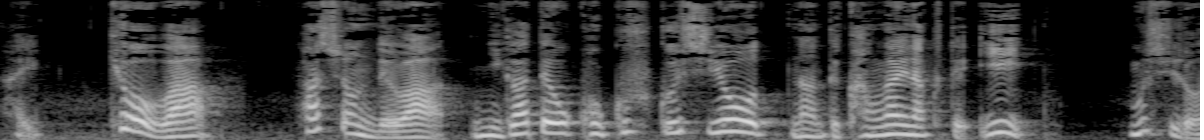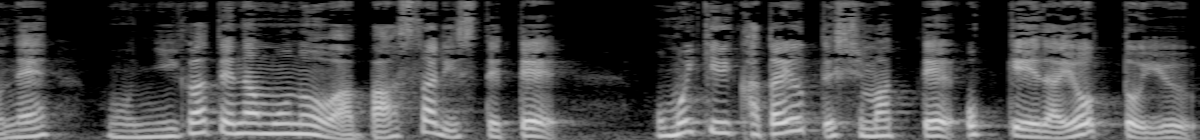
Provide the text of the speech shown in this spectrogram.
はい。今日はファッションでは苦手を克服しようなんて考えなくていい。むしろねもう苦手なものはバッサリ捨てて思い切り偏ってしまって OK だよという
